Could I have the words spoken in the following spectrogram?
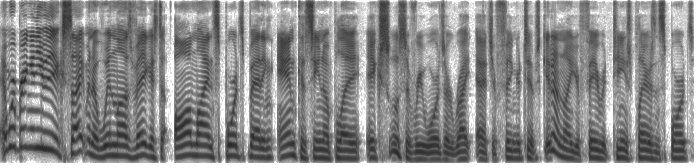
And we're bringing you the excitement of Wynn Las Vegas to online sports betting and casino play. Exclusive rewards are right at your fingertips. Get on all your favorite teams, players, and sports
